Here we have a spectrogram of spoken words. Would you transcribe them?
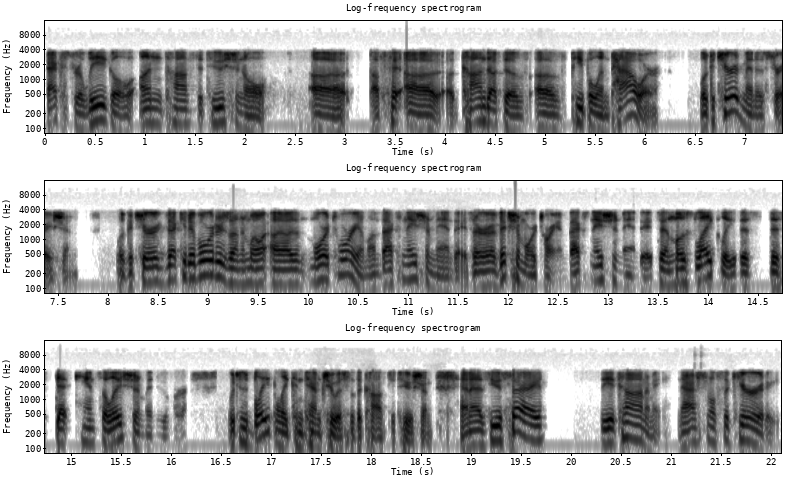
extra legal, unconstitutional uh, uh, conduct of of people in power. Look at your administration. Look at your executive orders on a uh, moratorium on vaccination mandates or eviction moratorium, vaccination mandates, and most likely this this debt cancellation maneuver, which is blatantly contemptuous of the Constitution. And as you say, the economy, national security,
